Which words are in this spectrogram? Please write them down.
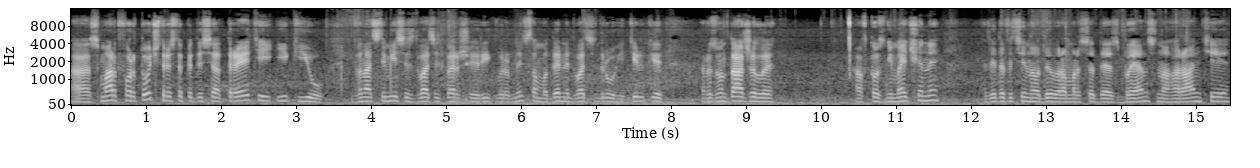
Smart Fortwo 453 EQ. 12 місяць, 21 рік виробництва, модельний 22. Тільки розвантажили авто з Німеччини від офіційного дилера Mercedes-Benz на гарантії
